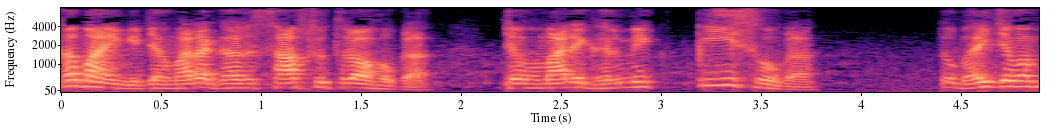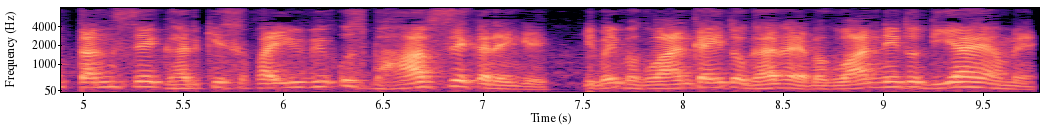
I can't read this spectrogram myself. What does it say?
कब आएँगे? जब हमारा घर साफ़ सुथरा होगा जब हमारे घर में पीस होगा। तो भाई जब हम तन से, घर की सफ़ाई भी उस भाव से करेंगे कि भाई भगवान का ही तो घर है, भगवान ने तो दिया है हमें।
